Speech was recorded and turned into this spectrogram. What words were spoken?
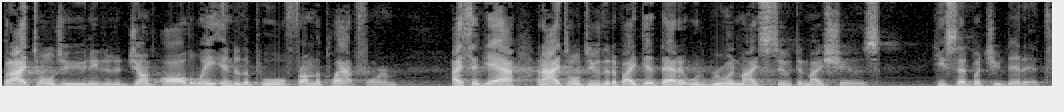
But I told you you needed to jump all the way into the pool from the platform. I said, Yeah. And I told you that if I did that, it would ruin my suit and my shoes. He said, But you did it.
